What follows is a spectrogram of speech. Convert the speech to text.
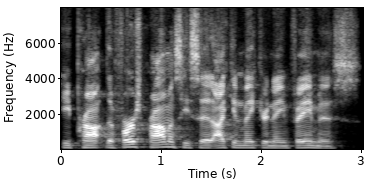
he pro- the first promise he said, I can make your name famous.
